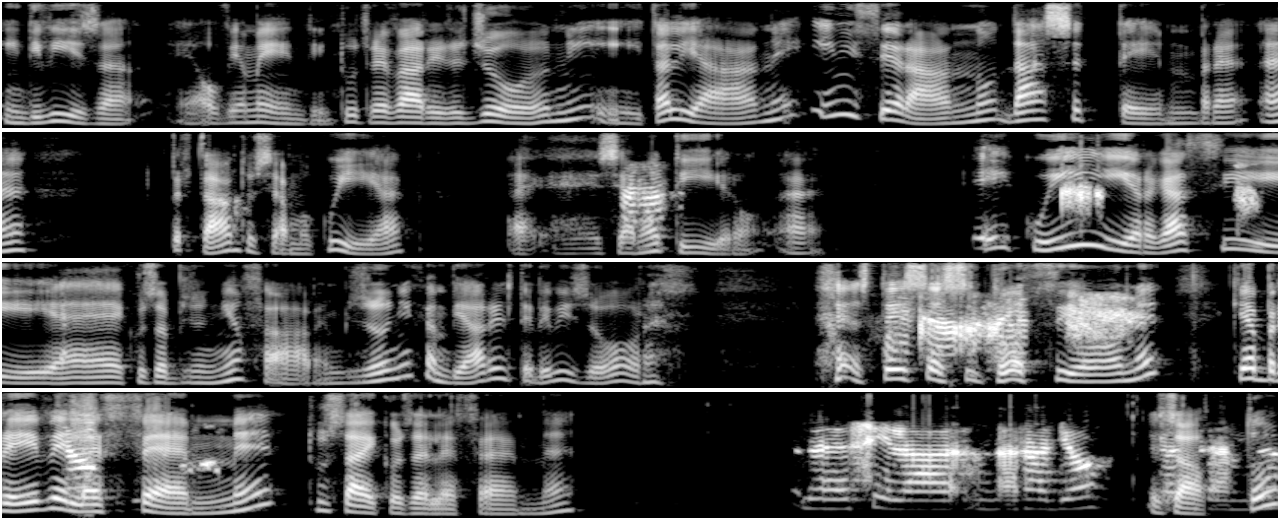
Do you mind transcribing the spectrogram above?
in divisa eh, ovviamente in tutte le varie regioni italiane, inizieranno da settembre. eh. Pertanto siamo qui, eh. Eh, eh, siamo a tiro. eh. E qui, ragazzi, cosa bisogna fare? Bisogna cambiare il televisore. Stessa situazione che a breve l'FM, tu sai cos'è l'FM? Eh, sì, la, la radio? Esatto.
